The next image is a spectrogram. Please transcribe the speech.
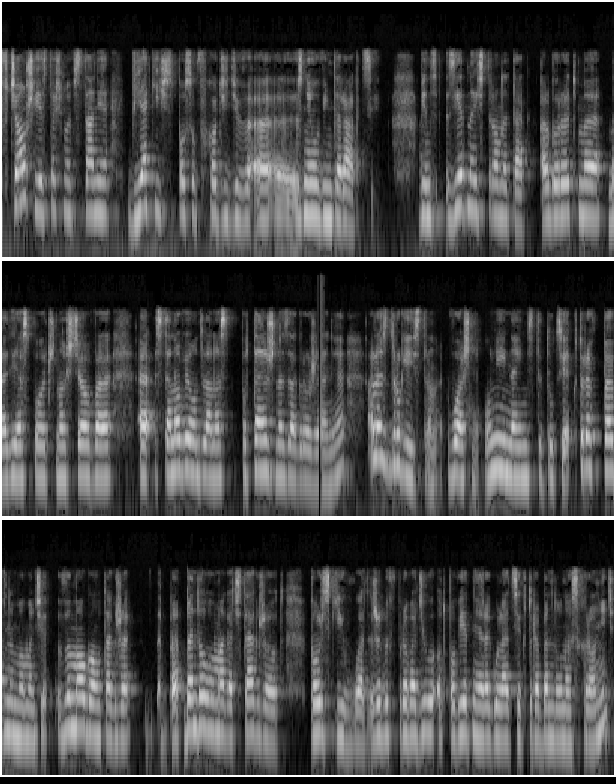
wciąż jesteśmy w stanie w jakiś sposób wchodzić w, e, z nią w interakcję. Więc z jednej strony tak, algorytmy, media społecznościowe e, stanowią dla nas potężne zagrożenie, ale z drugiej strony właśnie unijne instytucje, które w pewnym momencie wymogą także, będą wymagać także od polskich władz, żeby wprowadziły odpowiednie regulacje, które będą nas chronić,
